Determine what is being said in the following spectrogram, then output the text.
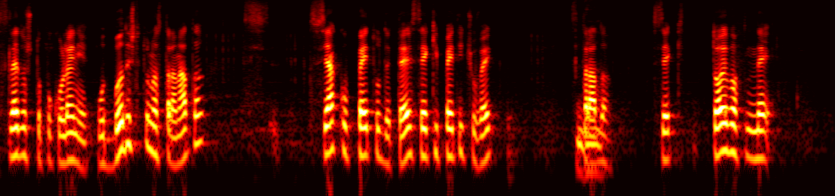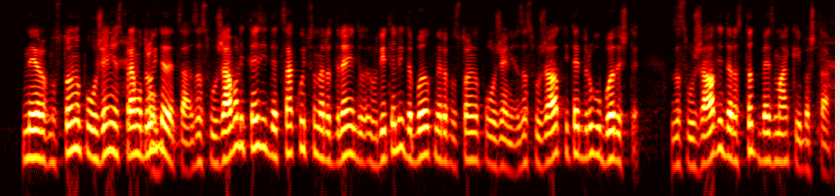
следващото поколение. От бъдещето на страната, всяко пето дете, всеки пети човек страда. Да. Всеки, той е в не, неравностойно положение спрямо другите деца. Заслужава ли тези деца, които са на разделени родители, да бъдат в неравностойно положение? Заслужават ли те друго бъдеще? Заслужават ли да растат без майка и баща?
